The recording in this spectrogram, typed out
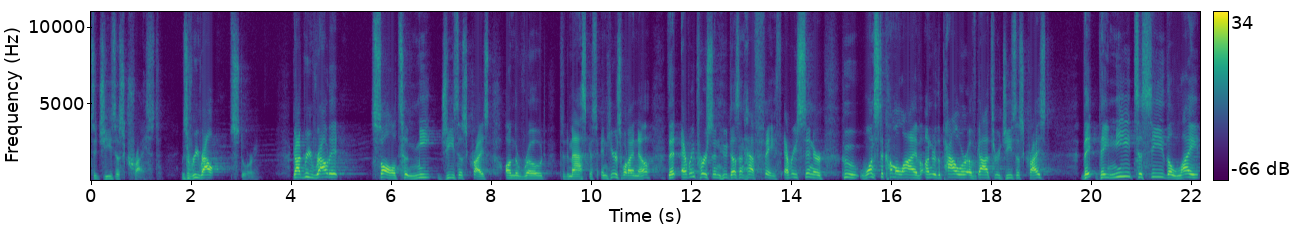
to Jesus Christ. It was a reroute story. God rerouted Saul to meet Jesus Christ on the road to Damascus. And here's what I know that every person who doesn't have faith, every sinner who wants to come alive under the power of God through Jesus Christ, they, they need to see the light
